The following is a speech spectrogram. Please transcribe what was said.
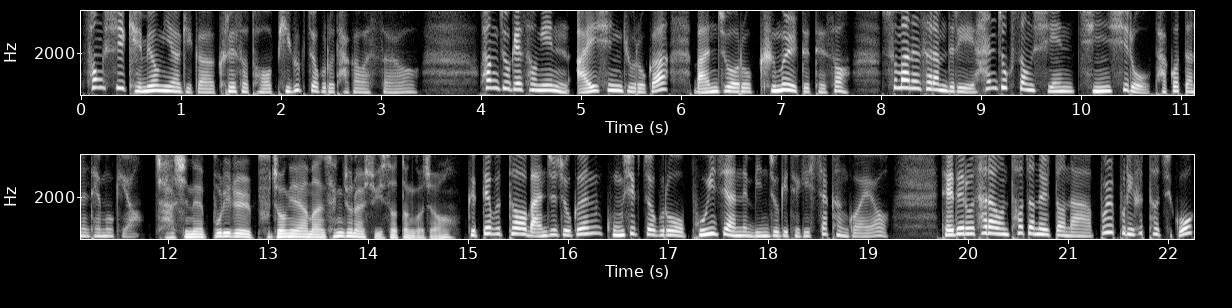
성씨 개명 이야기가 그래서 더 비극적으로 다가왔어요. 황족의 성인 아이신교로가 만주어로 금을 뜻해서 수많은 사람들이 한족 성씨인 진씨로 바꿨다는 대목이요. 자신의 뿌리를 부정해야만 생존할 수 있었던 거죠. 그때부터 만주족은 공식적으로 보이지 않는 민족이 되기 시작한 거예요. 대대로 살아온 터전을 떠나 뿔뿔이 흩어지고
